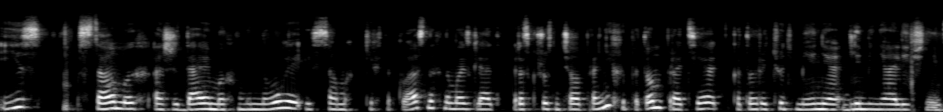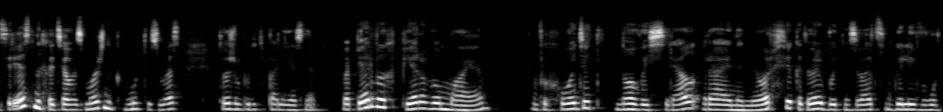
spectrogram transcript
из самых ожидаемых мной, из самых каких-то классных, на мой взгляд. Расскажу сначала про них, и потом про те, которые чуть менее для меня лично интересны, хотя, возможно, кому-то из вас тоже будут полезны. Во-первых, 1 мая выходит новый сериал Райана Мерфи, который будет называться «Голливуд».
